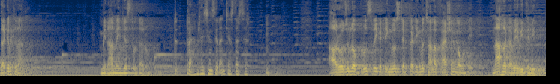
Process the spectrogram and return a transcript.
దగ్గరికి రా. మీ నాన్న ఏం చేస్తుంటారు? ట్ర- ట్రావెల్ ఏజెన్సీ రన్ చేస్తారు సార్. ఆ రోజుల్లో బ్రూస్లీ కటింగ్లు స్టెప్ కటింగ్లు చాలా ఫ్యాషన్గా ఉండేవి. నాన్నకు అవేవీ తెలియదు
